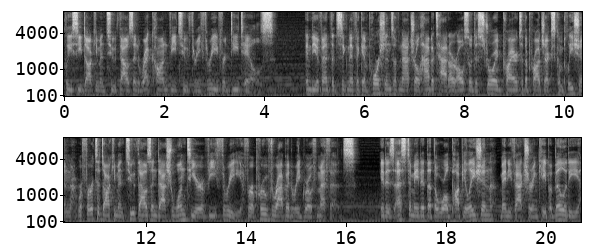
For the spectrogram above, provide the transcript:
Please see Document 2000 Retcon V233 for details. In the event that significant portions of natural habitat are also destroyed prior to the project's completion, refer to document 2000-1 tier V3 for approved rapid regrowth methods. It is estimated that the world population, manufacturing capability,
